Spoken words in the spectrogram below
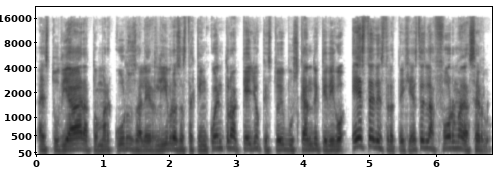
a estudiar, a tomar cursos, a leer libros, hasta que encuentro aquello que estoy buscando y que digo, esta es la estrategia, esta es la forma de hacerlo.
